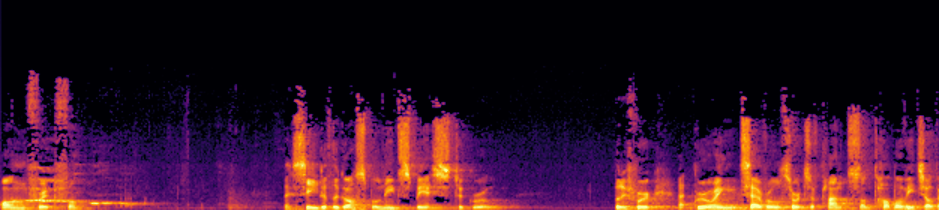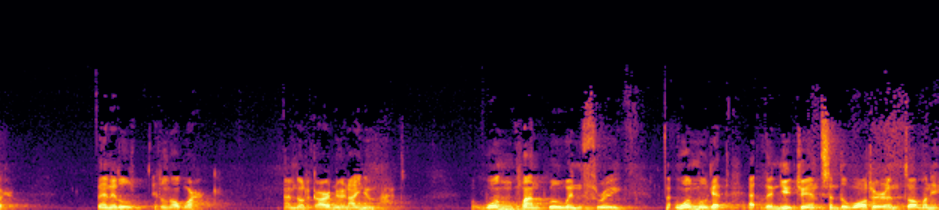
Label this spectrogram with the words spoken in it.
unfruitful. The seed of the gospel needs space to grow. But if we're growing several sorts of plants on top of each other, then it'll, it'll not work. I'm not a gardener and I know that. But one plant will win through. One will get the nutrients and the water and dominate.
